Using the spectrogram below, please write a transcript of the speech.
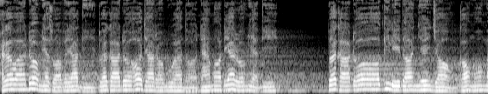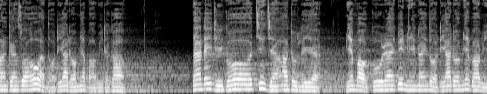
ဘဂဝါတော်မြတ်စွာဘုရားသည်တွက်ခါတော်ဟောကြားတော်မူအပ်သောဓမ္မောတရားတော်မြတ်သည်တွက်ခါတော်ကိလေသာငြိမ်းချောင်းကောင်းမွန်မှန်ကန်စွာဟောအပ်သောတရားတော်မြတ်ပါပြီတကားတန်တိတ်ဒီကိုကျင့်ကြံအထုတ်လျက်မျက်မှောက်ကိုယ်တိုင်တွေ့မြင်နိုင်သောတရားတော်မြတ်ပါပြီ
